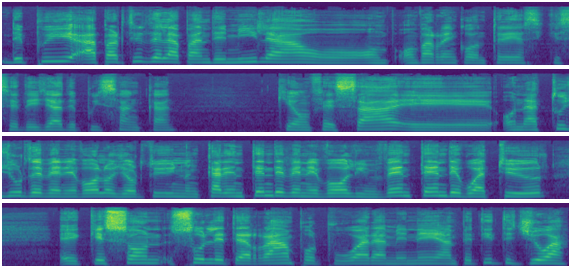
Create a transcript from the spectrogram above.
Depuis, à partir de la pandémie, là, on, on va rencontrer, que c'est déjà depuis cinq ans qu'on fait ça. Et on a toujours des bénévoles aujourd'hui, une quarantaine de bénévoles, une vingtaine de voitures et qui sont sur le terrain pour pouvoir amener une petite joie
